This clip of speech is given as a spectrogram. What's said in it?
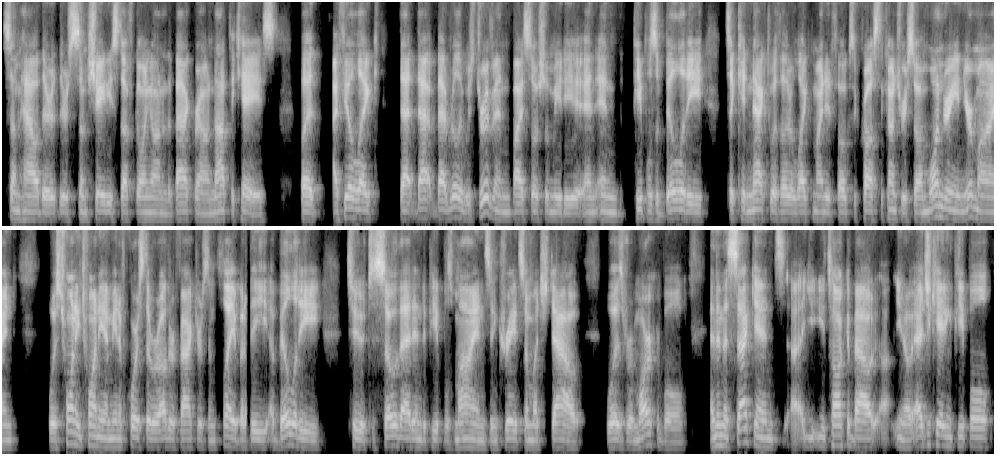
somehow there, there's some shady stuff going on in the background. Not the case. But I feel like that that that really was driven by social media and and people's ability to connect with other like-minded folks across the country. So I'm wondering in your mind, was 2020 i mean of course there were other factors in play but the ability to to sow that into people's minds and create so much doubt was remarkable. And then the second uh, you, you, talk about uh, you know educating people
